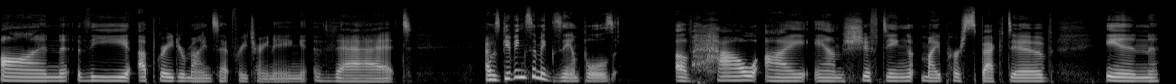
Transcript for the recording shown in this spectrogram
on the Upgrade Your Mindset free training that I was giving some examples of how I am shifting my perspective in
